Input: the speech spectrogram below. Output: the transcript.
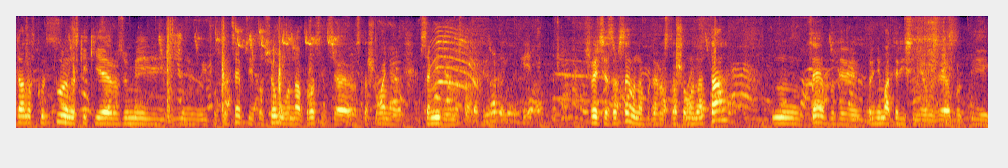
Дана скульптура, наскільки я розумію, і по концепції, і по всьому, вона проситься розташування в самій 95-й. Швидше за все, вона буде розташована там. Ну, це буде приймати рішення вже або і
